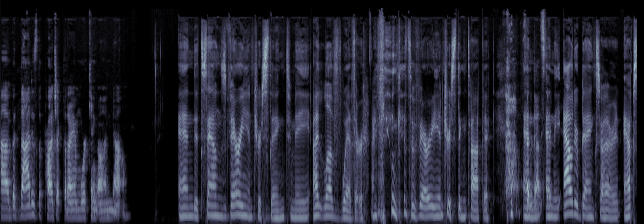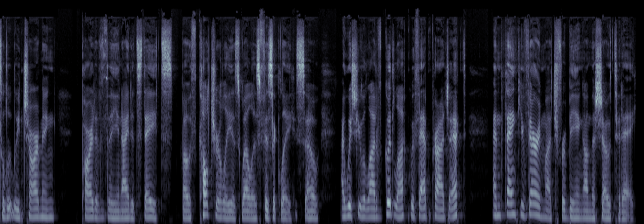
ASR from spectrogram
Uh, but that is the project that I am working on now. And it sounds very interesting to me. I love weather. I think it's a very interesting topic. and, and the Outer Banks are an absolutely charming part of the United States, both culturally as well as physically. So I wish you a lot of good luck with that project. And thank you very much for being on the show today.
